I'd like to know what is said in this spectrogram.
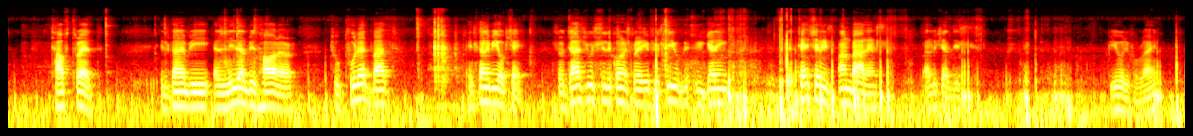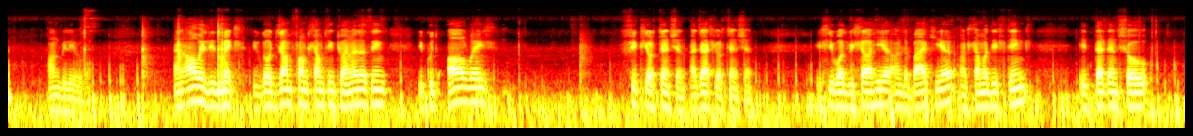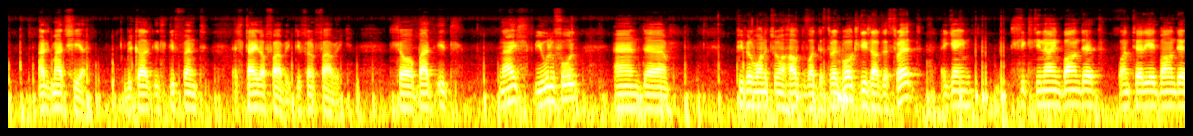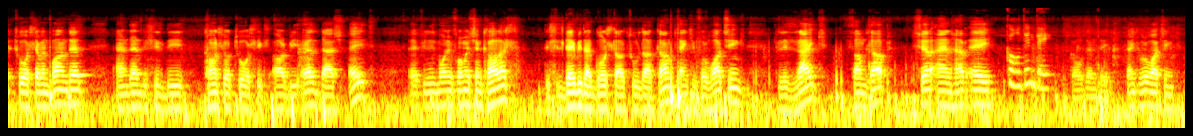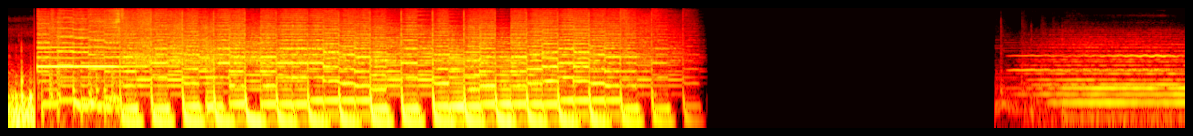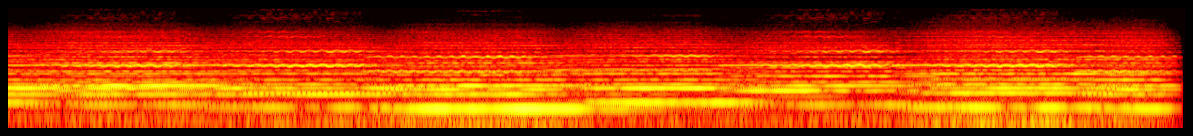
tough thread. It's gonna be a little bit harder to pull it, but it's gonna be okay. So just use silicone spray. If you see you- you're getting the tension is unbalanced, but look at this. Beautiful, right? Unbelievable. And always it makes you go jump from something to another thing. You could always fix your tension, adjust your tension. You see what we saw here on the back here on some of these things, it doesn't show as much here because it's different style of fabric, different fabric. So, but it's nice, beautiful, and uh, people wanted to know how what the thread works. These are the thread. Again, 69 bonded, 138 bonded, 207 bonded, and then this is the Consew 206 RBL-8. If you need more information, call us. This is David at goldstartool.com. Thank you for watching. Please like, thumbs up, share, and have a Golden day. golden day. Thank you for watching.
